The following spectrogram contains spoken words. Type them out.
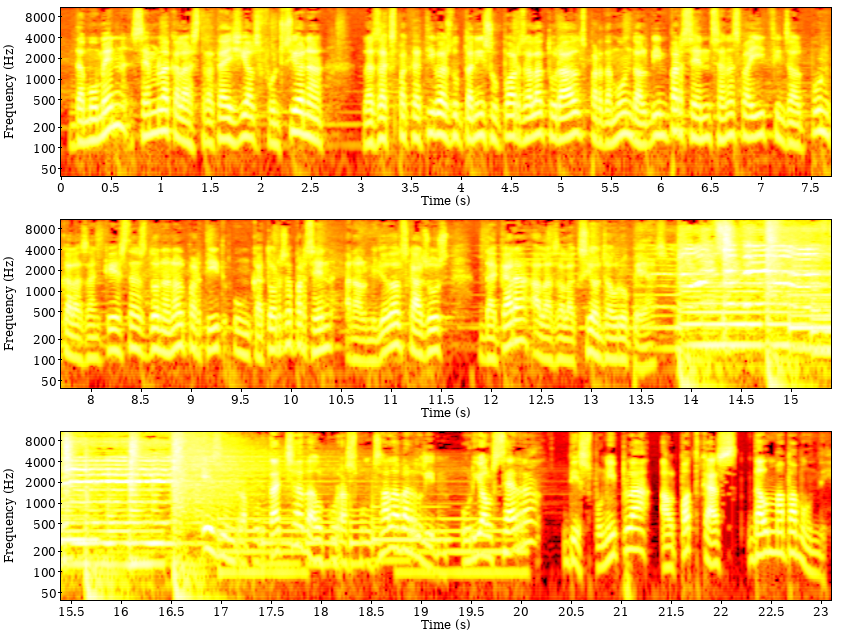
De moment, sembla que l'estratègia els funciona. Les expectatives d'obtenir suports electorals per damunt del 20% s'han esvaït fins al punt que les enquestes donen al partit un 14% en el millor dels casos de cara a les eleccions europees. És un reportatge del corresponsal a Berlín, Oriol Serra, disponible al podcast del Mapamundi.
